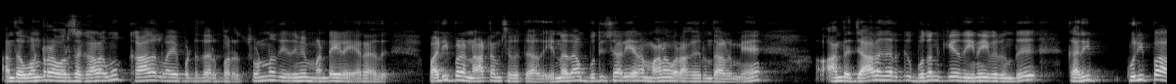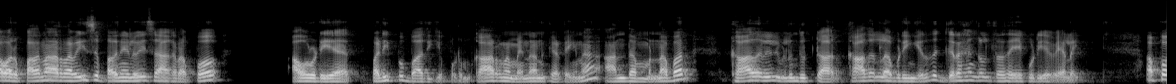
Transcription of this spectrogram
அந்த ஒன்றரை வருஷ காலமும் காதல் வயப்பட்டு தான் இருப்பார். சொன்னது எதுவுமே மண்டையில் ஏறாது. படிப்பில் நாட்டம் செலுத்தாது. என்னதான் புத்திசாலியான மாணவராக இருந்தாலுமே அந்த ஜாதகருக்கு புதன் கேது இணைவிருந்து கரி குறிப்பாக அவர் பதினாறரை வயசு பதினேழு வயசு ஆகிறப்போ அவருடைய படிப்பு பாதிக்கப்படும். காரணம் என்னன்னு கேட்டிங்கன்னா அந்த நபர் காதலில் விழுந்துட்டார். காதல் அப்படிங்கிறது கிரகங்கள் செய்யக்கூடிய வேலை. அப்போ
